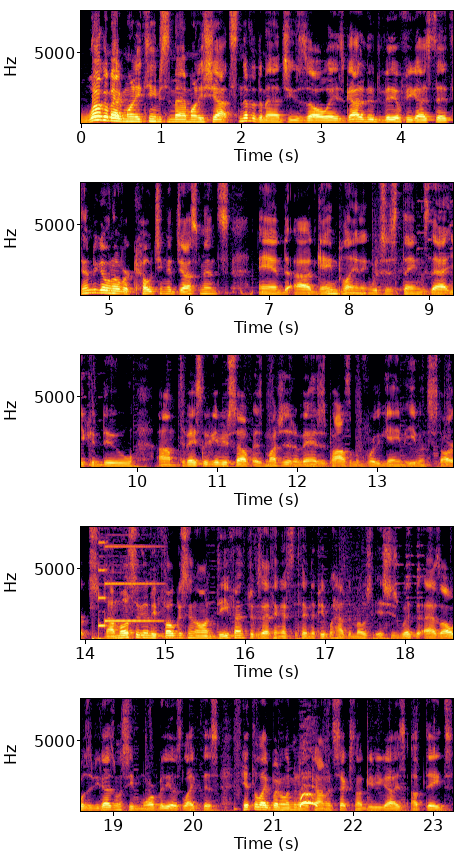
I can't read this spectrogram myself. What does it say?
Welcome back, Money Team. This is Madden Moneyshot. Sniff the Mad Shoes, as always. Got a new video for you guys today. Today, I'm going to be going over coaching adjustments and uh, game planning, which is things that you can do um, to basically give yourself as much of an advantage as possible before the game even starts. Now, I'm mostly going to be focusing on defense because I think that's the thing that people have the most issues with. But as always, if you guys want to see more videos like this, hit the like button, let me know in the comment section. I'll give you guys updates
